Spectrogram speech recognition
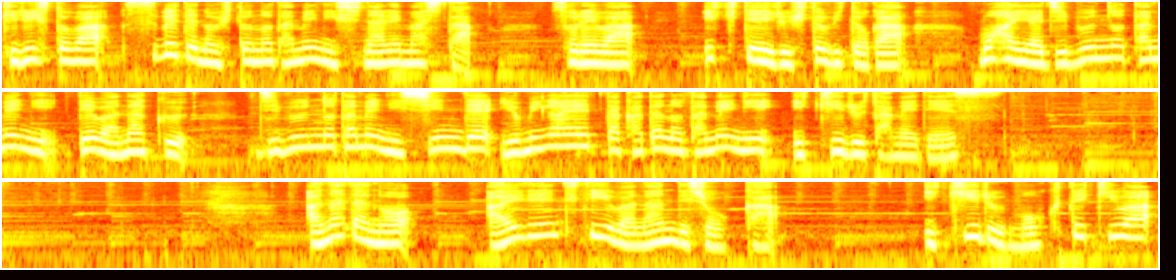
キリストはすべての人のために死なれました。それは生きている人々がもはや自分のためにではなく自分のために死んでよみがえった方のために生きるためです。あなたのアイデンティティは何でしょうか？生きる目的は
